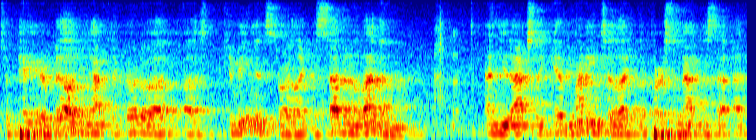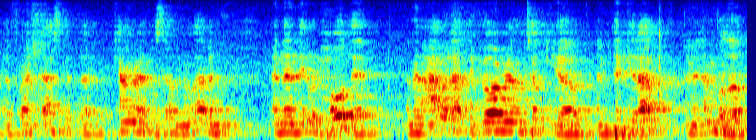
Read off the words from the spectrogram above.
to pay your bill, you'd have to go to a, a convenience store like a 7-Eleven and you'd actually give money to like the person at the, at the front desk at the counter at the 7-Eleven, and then they would hold it, and then I would have to go around Tokyo and pick it up in an envelope,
